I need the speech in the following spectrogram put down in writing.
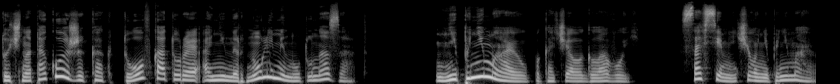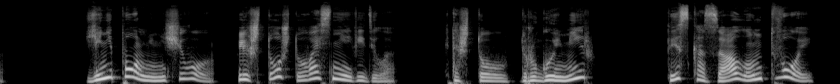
Точно такое же, как то, в которое они нырнули минуту назад. «Не понимаю», — покачала головой. «Совсем ничего не понимаю. Я не помню ничего, лишь то, что во сне видела. Это что, другой мир? Ты сказал, он твой.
